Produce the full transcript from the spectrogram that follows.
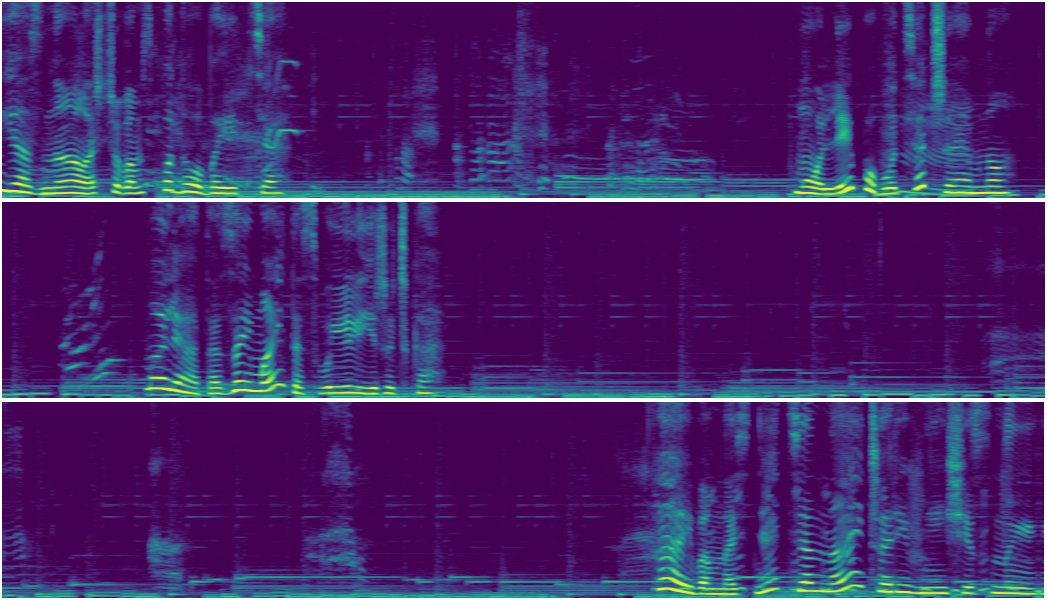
Я знала, що вам сподобається. Моллі, поводься чемно. Малята, займайте свої ліжечка. Хай вам насняться найчарівніші сни.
